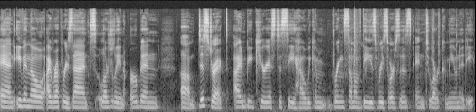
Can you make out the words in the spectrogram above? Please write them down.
And even though I represent largely an urban um, district, I'd be curious to see how we can bring some of these resources into our community.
